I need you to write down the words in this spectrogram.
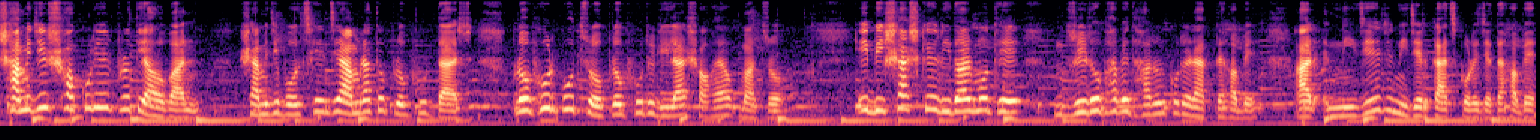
স্বামীজির সকলের প্রতি আহ্বান স্বামীজি বলছেন যে, আমরা তো প্রভুর দাস, প্রভুর পুত্র, প্রভুর লীলার সহায়ক মাত্র। এই বিশ্বাসকে হৃদয়ের মধ্যে দৃঢ়ভাবে ধারণ করে রাখতে হবে আর নিজের নিজের কাজ করে যেতে হবে।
